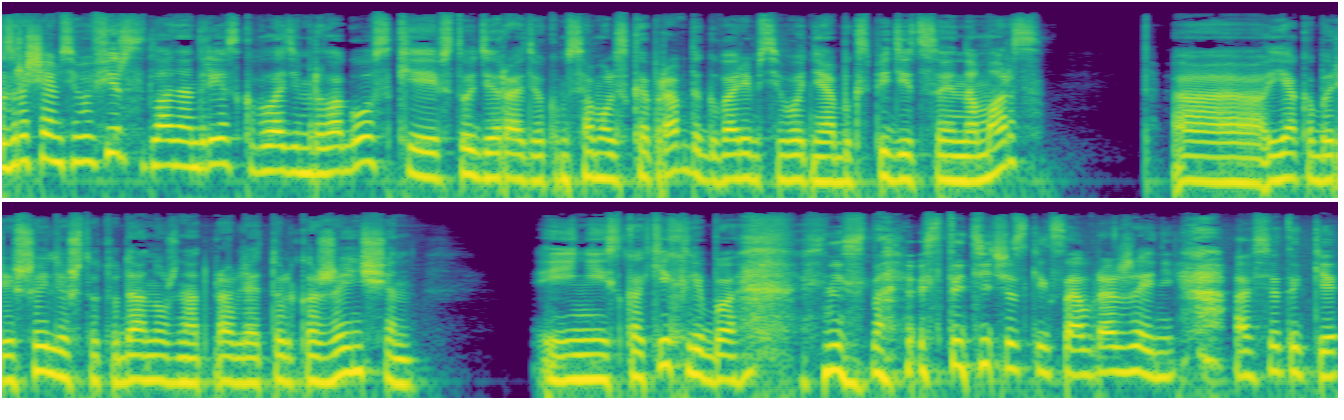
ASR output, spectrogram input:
Возвращаемся в эфир. Светлана Андреевска, Владимир Логовский. В студии радио «Комсомольская правда» говорим сегодня об экспедиции на Марс – а, якобы решили, что туда нужно отправлять только женщин, и не из каких-либо, не знаю, эстетических соображений, а все-таки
